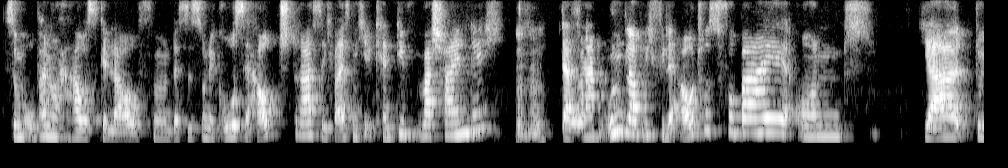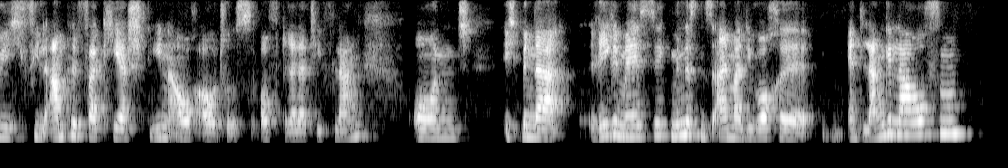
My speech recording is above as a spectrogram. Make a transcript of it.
zum Opernhaus gelaufen. Das ist so eine große Hauptstraße. Ich weiß nicht, ihr kennt die wahrscheinlich. Mhm. Da fahren unglaublich viele Autos vorbei und ja, durch viel Ampelverkehr stehen auch Autos oft relativ lang. Und ich bin da regelmäßig mindestens einmal die Woche entlang gelaufen.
